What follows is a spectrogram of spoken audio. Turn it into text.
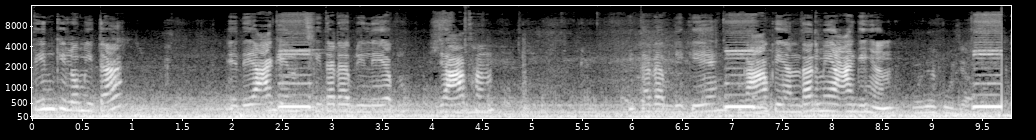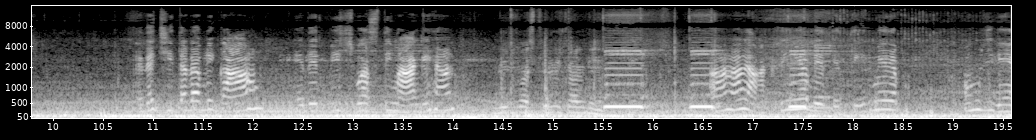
तीन किलोमीटर। ये दे आ गए सीता डबली ले अब जात हम। सीता डबली के गाँव के अंदर में आ गए हम। जा सीता डबली गाँव ये बीच बस्ती में आ गए हैं। बीच बस्ती निकल गए। हाँ हाँ आखिरी में बेटे तीर में अब गए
